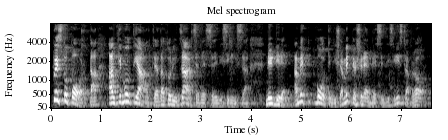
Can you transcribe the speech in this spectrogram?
Questo porta anche molti altri ad autorizzarsi ad essere di sinistra, nel dire, a me, molti dicono, a me piacerebbe essere di sinistra, però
